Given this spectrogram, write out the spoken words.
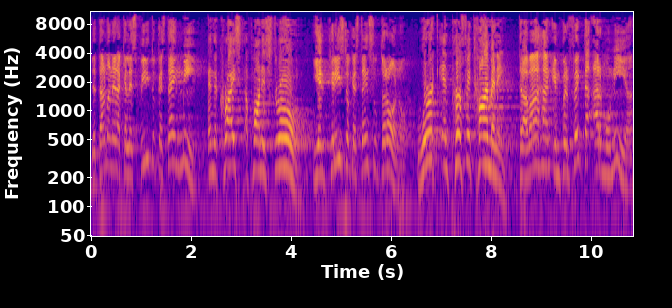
de tal manera que el Espíritu que está en mí and the Christ upon his throne y el Cristo que está en su trono work in perfect harmony trabajan en perfecta armonía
